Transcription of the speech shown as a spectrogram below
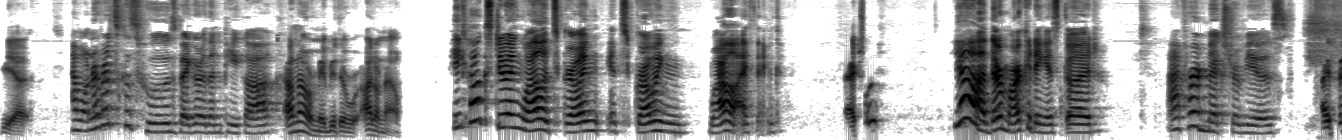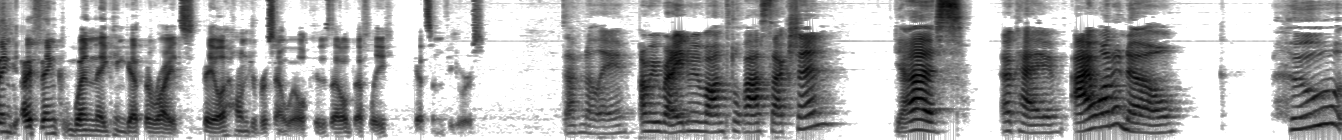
yeah. I wonder if it's because Hulu's bigger than Peacock. I don't know, or maybe there were I don't know. Peacock's doing well. It's growing it's growing well, I think. Actually, Yeah, their marketing is good. I've heard mixed reviews. I think I think when they can get the rights, they'll 100% will because that'll definitely get some viewers. Definitely. Are we ready to move on to the last section? Yes. Okay, I want to know who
